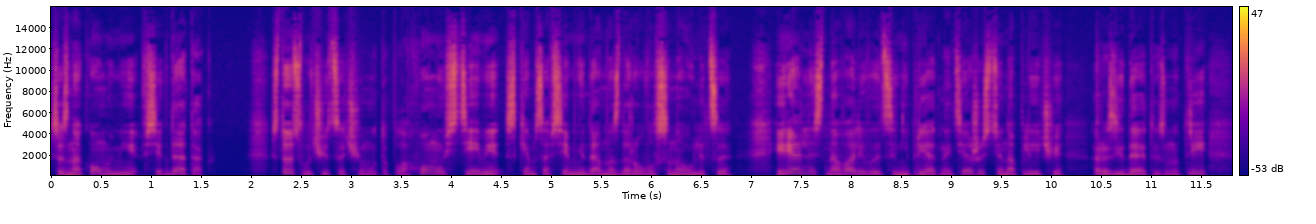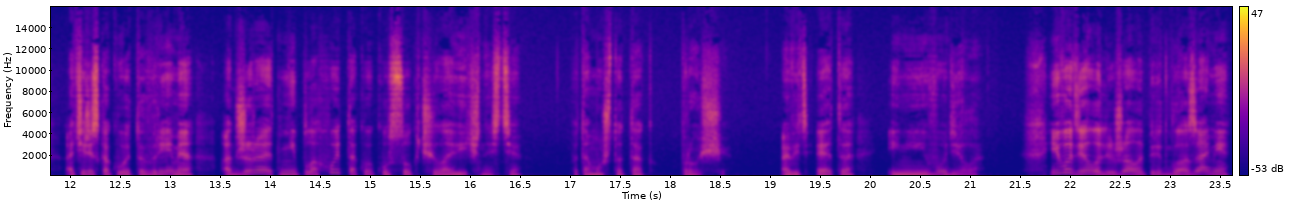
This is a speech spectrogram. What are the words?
Со знакомыми всегда так. Стоит случиться чему-то плохому с теми, с кем совсем недавно здоровался на улице, и реальность наваливается неприятной тяжестью на плечи, разъедает изнутри, а через какое-то время отжирает неплохой такой кусок человечности, потому что так проще. А ведь это и не его дело. Его дело лежало перед глазами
